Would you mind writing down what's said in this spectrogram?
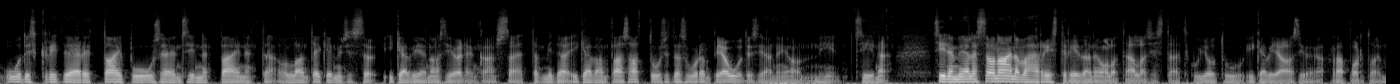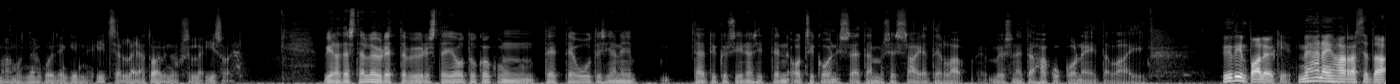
uutiskriteerit taipuu usein sinne päin, että ollaan tekemisissä ikävien asioiden kanssa, että mitä ikävämpää sattuu, sitä suurempia uutisia niin on, niin siinä, siinä mielessä on aina vähän ristiriitainen olo tällaisista, että kun joutuu ikäviä asioita raportoimaan, mutta ne on kuitenkin itselle ja toimitukselle isoja. Vielä tästä löydettävyydestä, joutuuko kun teette uutisia, niin täytyykö siinä sitten otsikoinnissa ja tämmöisessä ajatella myös näitä hakukoneita vai? Hyvin paljonkin. Mehän ei harrasteta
